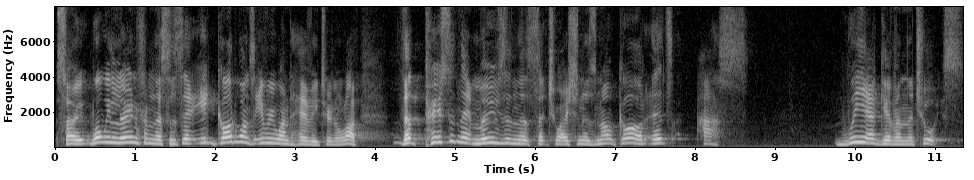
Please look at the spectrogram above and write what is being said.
So, what we learn from this is that it, God wants everyone to have eternal life. The person that moves in this situation is not God, it's us. We are given the choice.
